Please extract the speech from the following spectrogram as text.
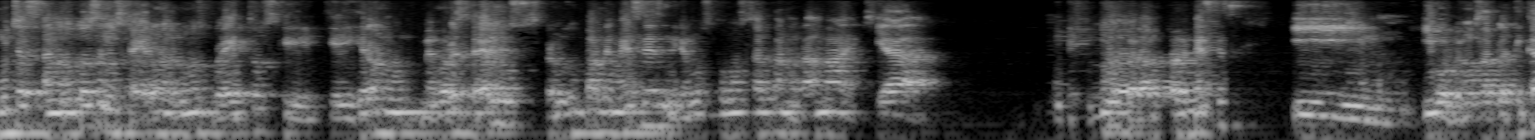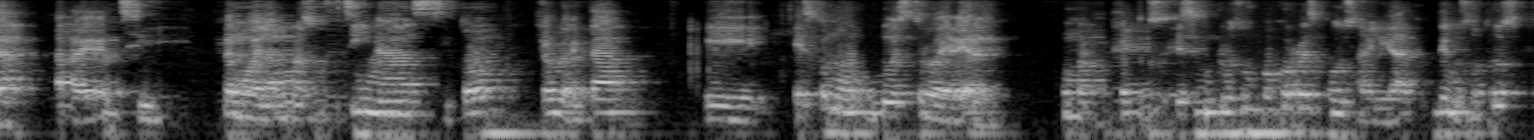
muchas, a nosotros se nos cayeron algunos proyectos que, que, dijeron, mejor esperemos, esperemos un par de meses, miremos cómo está el panorama aquí a ¿verdad? un par de meses y, y, volvemos a platicar, a ver si remodelamos las oficinas y todo. Creo que ahorita eh, es como nuestro deber es incluso un poco responsabilidad de nosotros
